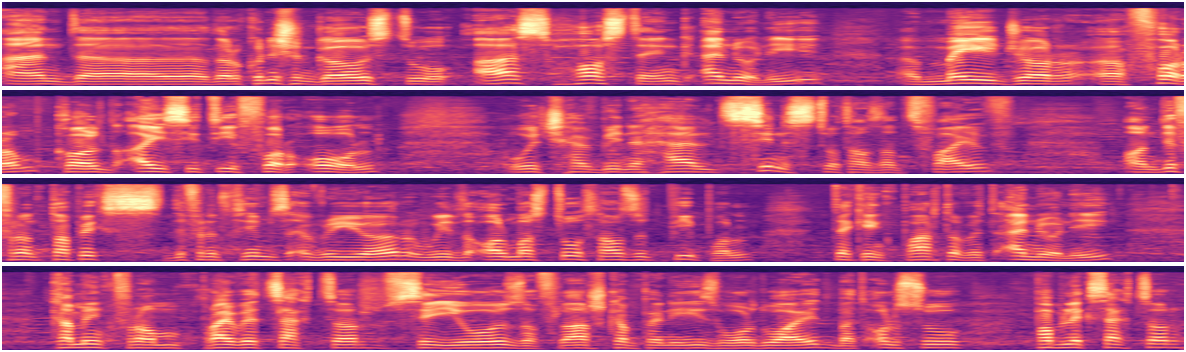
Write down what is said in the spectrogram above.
And uh, the recognition goes to us hosting annually a major uh, forum called ICT for All, which have been held since 2005 on different topics, different themes every year, with almost 2,000 people taking part of it annually, coming from private sector, CEOs of large companies worldwide, but also public sector,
